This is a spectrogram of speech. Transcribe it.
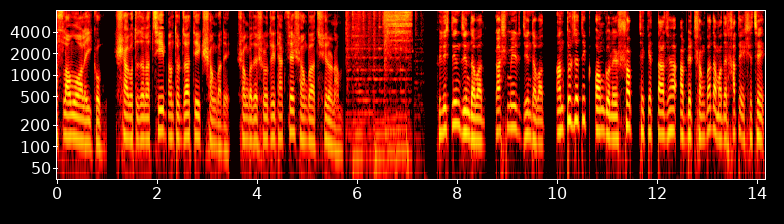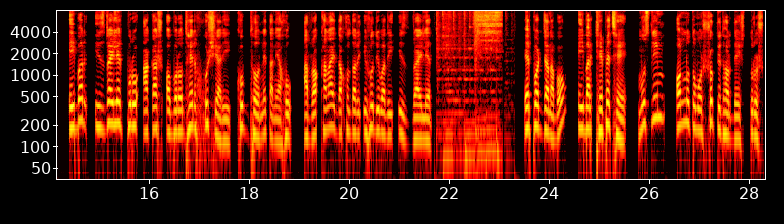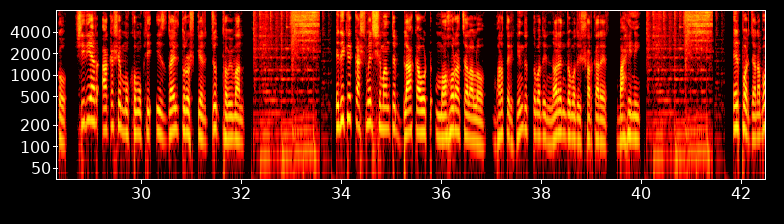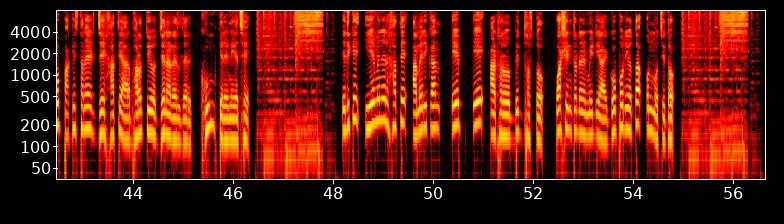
আসসালামু আলাইকুম। স্বাগত জানাচ্ছি আন্তর্জাতিক সংবাদে। সংবাদের শুরুতেই থাকছে সংবাদ শিরোনাম। ফিলিস্তিন জিন্দাবাদ, কাশ্মীর জিন্দাবাদ। আন্তর্জাতিক অঙ্গনের সব থেকে তাজা আপডেট সংবাদ আমাদের হাতে এসেছে। এইবার ইসরায়েলের পুরো আকাশ অবরোধের হুঁশিয়ারি ক্ষুব্ধ নেতানিয়াহু আর রক্ষানায় দখলদার ইহুদিবাদী ইসরায়েলের। এরপর জানাব, এইবার খেপেছে মুসলিম অন্যতম শক্তিধর দেশ তুরস্ক। সিরিয়ার আকাশে মুখোমুখি ইসরায়েল তুরস্কের যুদ্ধ বিমান এদিকে কাশ্মীর সীমান্তে ব্ল্যাক আউট মহড়া চালালো ভারতের হিন্দুত্ববাদী নরেন্দ্র মোদীর সরকারের বাহিনী। এরপর জানাব পাকিস্তানের যে হাতিয়ার ভারতীয় জেনারেলদের ঘুম কেড়ে নিয়েছে। এদিকে ইয়েমেনের হাতে আমেরিকান এফ এ আঠারো বিধ্বস্ত। ওয়াশিংটনের মিডিয়ায় গোপনীয়তা উন্মোচিত।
